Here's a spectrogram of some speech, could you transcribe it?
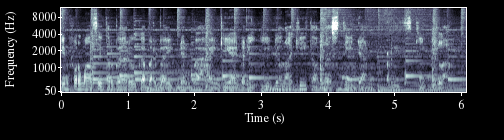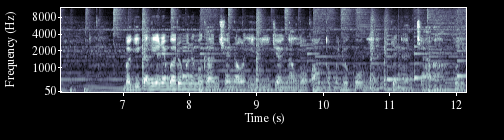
informasi terbaru, kabar baik dan bahagia dari idola kita Lesti dan Rizky Bilar. Bagi kalian yang baru menemukan channel ini, jangan lupa untuk mendukungnya dengan cara klik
